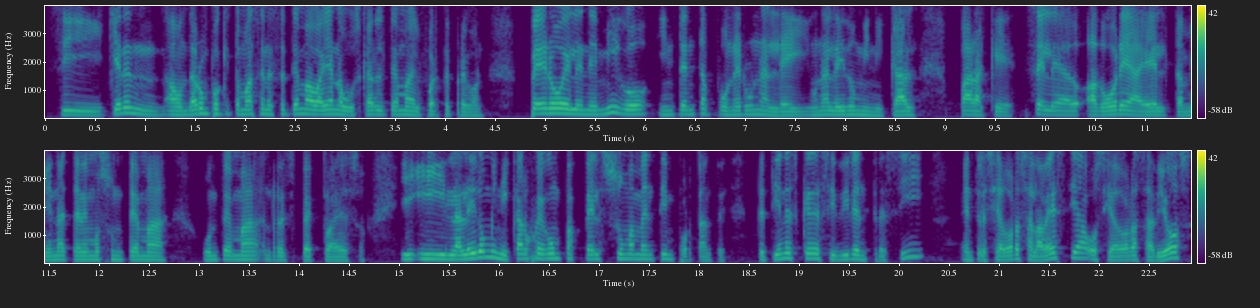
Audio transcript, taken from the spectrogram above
Si quieren ahondar un poquito más en este tema, vayan a buscar el tema del fuerte pregón. Pero el enemigo intenta poner una ley, una ley dominical para que se le adore a él. También tenemos un tema, un tema respecto a eso. Y, la ley dominical juega un papel sumamente importante. Te tienes que decidir entre sí, entre si adoras a la bestia o si adoras a Dios.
